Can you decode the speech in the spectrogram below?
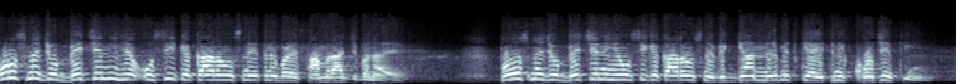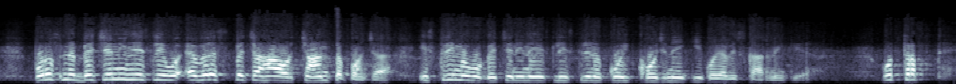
पुरुष में जो बेचैनी है, उसी के कारण उसने इतने बड़े साम्राज्य बनाए पुरुष में जो बेचैनी है, उसी के कारण उसने विज्ञान निर्मित किया, इतनी खोजें की पुरुष में बेचैनी है, इसलिए वो एवरेस्ट पे चढ़ा और चाँद पे पहुँचा। स्त्री में वो बेचैनी नहीं, इसलिए स्त्री ने कोई खोज नहीं की, कोई आविष्कार नहीं किया। वो तृप्त है।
